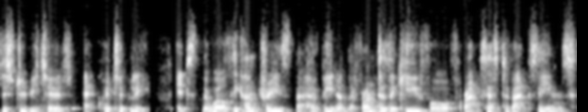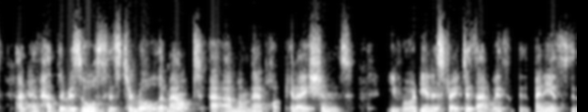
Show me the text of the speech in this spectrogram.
distributed equitably. It's the wealthy countries that have been at the front of the queue for, for access to vaccines and have had the resources to roll them out uh, among their populations. You've already illustrated that with, with many of the,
